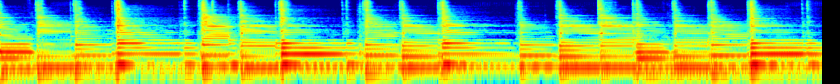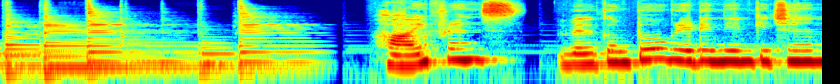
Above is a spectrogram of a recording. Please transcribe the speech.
Hi friends welcome to great Indian kitchen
